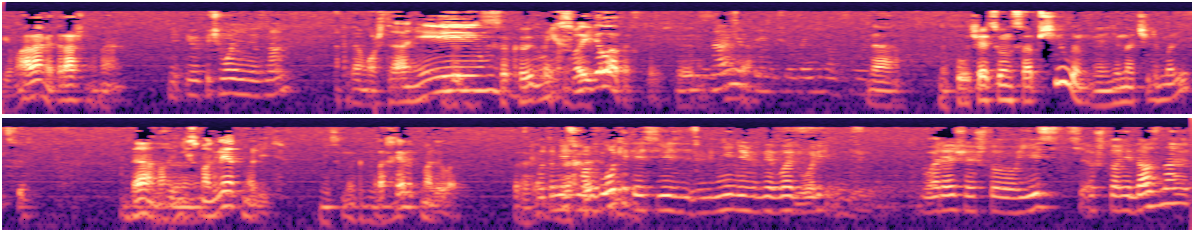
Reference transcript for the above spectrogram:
Гемора, знаю. И, и почему они не знают? А потому что они, Закрыто. у них свои дела, так сказать. Заняты, да. ничего заниматься. Да. Ну, получается, он сообщил им, и они начали молиться. Да, но да. они не смогли отмолить. Не смогли. Рахель отмолила. В этом есть мафлокет, есть, есть мнение, говорящее, что есть, что они да знают,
